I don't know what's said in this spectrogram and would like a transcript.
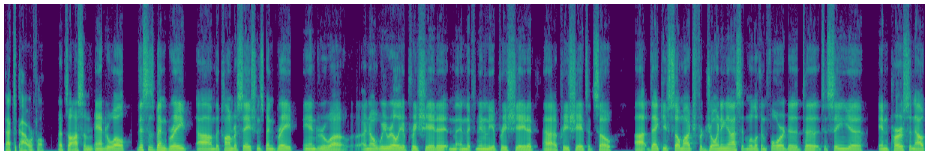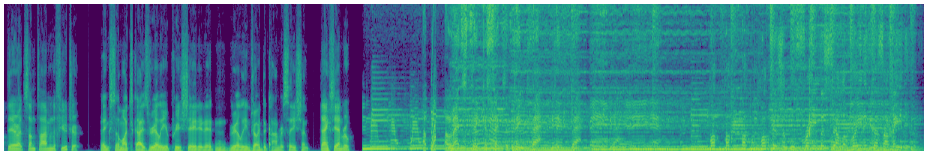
that's powerful. That's awesome, Andrew. Well, this has been great. Um, the conversation's been great, Andrew. Uh, I know we really appreciate it, and, and the community appreciate it. Uh, appreciates it. So, uh, thank you so much for joining us, and we're looking forward to to, to seeing you in person out there at some time in the future. Thanks so much, guys. Really appreciated it and really enjoyed the conversation. Thanks, Andrew. Uh, let's take a second, think back, think back. My, my, my, my physical frame is celebrated because I made it.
